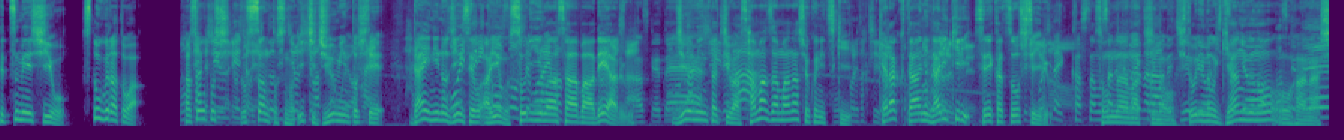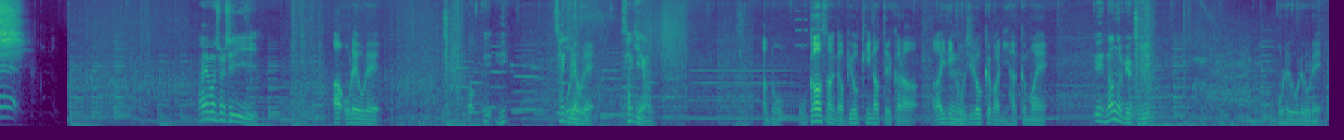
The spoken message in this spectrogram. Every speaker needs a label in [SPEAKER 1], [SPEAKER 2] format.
[SPEAKER 1] 説明しよう。ストグラとは、仮想都市ロスサントスの一住民として、第二の人生を歩むストリーマーサーバーである。住民たちは様々な職に就き、キャラクターになりきり生活をしている。そんな街の一人のギャングのお話。はい、もしもし。
[SPEAKER 2] あ、俺俺。
[SPEAKER 1] あ、え、え？詐欺や
[SPEAKER 2] 俺。
[SPEAKER 1] 詐欺やん。
[SPEAKER 2] あの、お母さんが病気になってるから、
[SPEAKER 1] うん
[SPEAKER 2] ID56 番200万円。
[SPEAKER 1] え、何の病気？
[SPEAKER 2] 俺俺俺。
